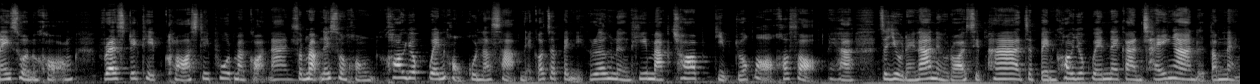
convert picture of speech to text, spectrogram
ในส่วนของ restrictive clause ที่พูดมาก่อนหน้าสำหรับในส่วนของข้อยกเว้นของคุณศัพท์เนี่ยก็จะเป็นอีกเรื่องหนึ่งที่มักชอบหยิบยกมาออกข้อสอบนะคะ จะอยู่ในหน้า 115 จะเป็นข้อยกเว้นในการใช้งานหรือตำแหน่ง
